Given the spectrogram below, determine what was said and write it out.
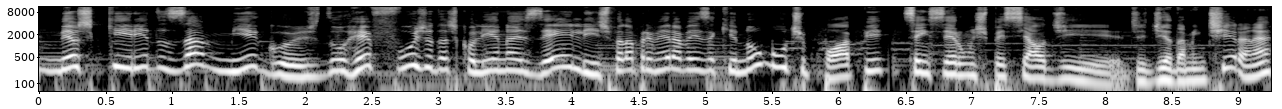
meus queridos amigos do Refúgio das Colinas, eles pela primeira vez aqui no Multipop, sem ser um especial de, de Dia da Mentira, né?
